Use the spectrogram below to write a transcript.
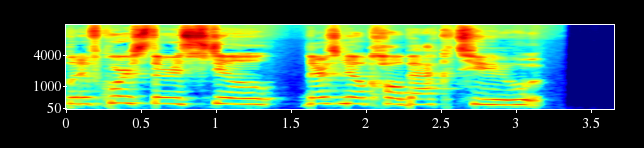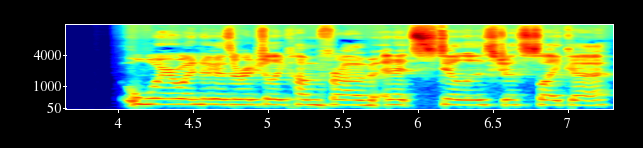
but of course there is still there's no callback to where wendigos originally come from and it still is just like a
